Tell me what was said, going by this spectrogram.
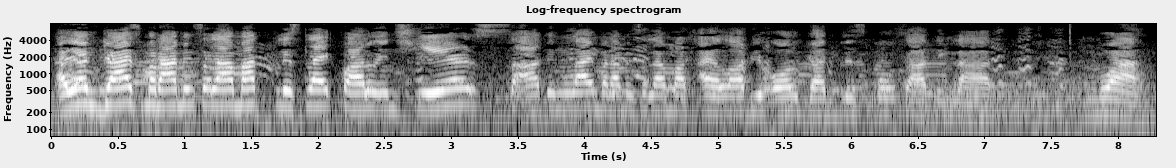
Ayan guys, maraming salamat. Please like, follow, and share sa ating live. Maraming salamat. I love you all. God bless po sa ating lahat. Mwah.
